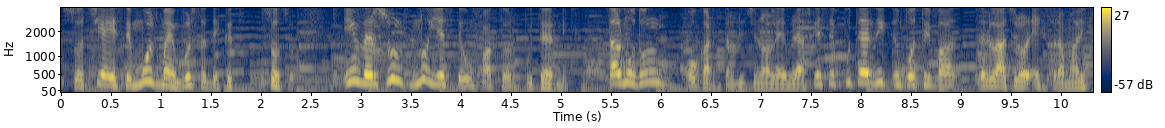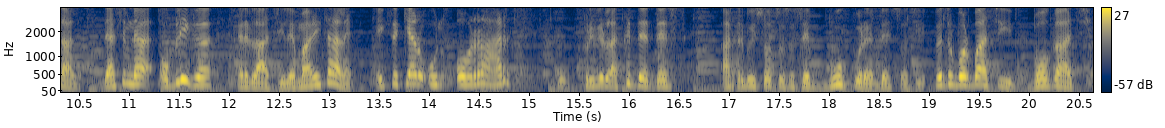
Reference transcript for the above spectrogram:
soția este mult mai în vârstă decât soțul. Inversul nu este un factor puternic. Talmudul, o carte tradițională evrească, este puternic împotriva relațiilor extramaritale. De asemenea, obligă relațiile maritale. Există chiar un orar cu privire la cât de des ar trebui soțul să se bucure de soții. Pentru bărbații bogați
